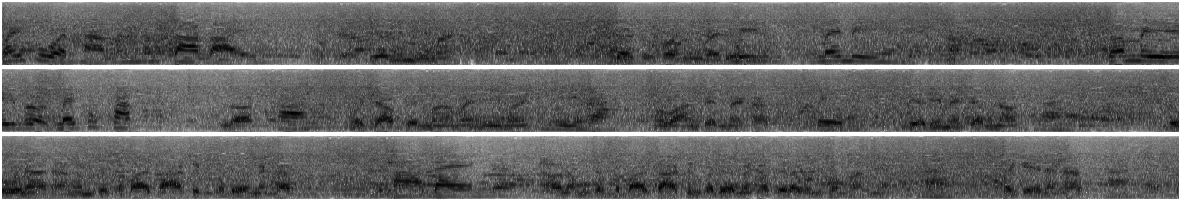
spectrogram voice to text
ไม่ปวดค่ะมันน้ำตาไหลโอเคเดี๋ยวนี้มีไหมรู้สึกว่ามีไหมเดี๋ยวมีนี้ไม่มีอะ ก็มีไม่สักพักเหรอค่ะเมื่อเช้าเป็นมาไหมมีไหมมีค่ะเมื่อวานเป็นไหมครับ เป็น เดี๋ยวนี้ไม่เป็นเนาะค่ะดูนะถ้างั้นจะสบายตาขึ้นกว่าเดิมนะครับตาแดงด้วยเอาละมันจะสบายตาขึ้นกว่าเดิมนะครับเวลาผมสัมผัสเนี่ยค่ะสังเกตนะครับค่ะโอเค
